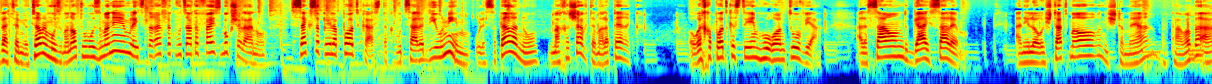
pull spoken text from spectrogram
ואתם יותר ממוזמנות ומוזמנים להצטרף לקבוצת הפייסבוק שלנו, סקס אפיל הפודקאסט, הקבוצה לדיונים, ולספר לנו מה חשבתם על הפרק. עורך הפודקאסטים הוא רון טוביה, על הסאונד גיא סלם. אני לא רשתת מאור, נשתמע בפעם הבאה.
